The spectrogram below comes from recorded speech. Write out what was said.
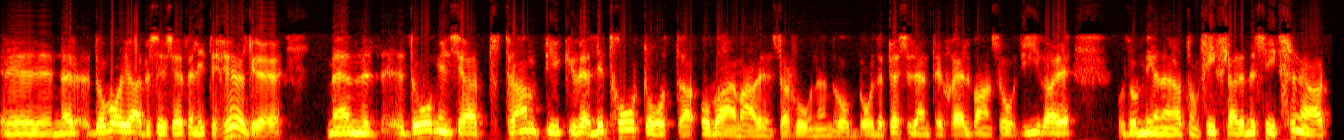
Eh, när, då var ju arbetslösheten lite högre. Men då minns jag att Trump gick väldigt hårt åt Obama-administrationen då, både presidenten själv och hans rådgivare. Och de menar att de fifflade med siffrorna, att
